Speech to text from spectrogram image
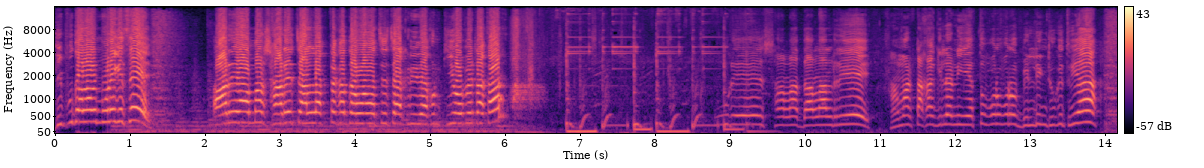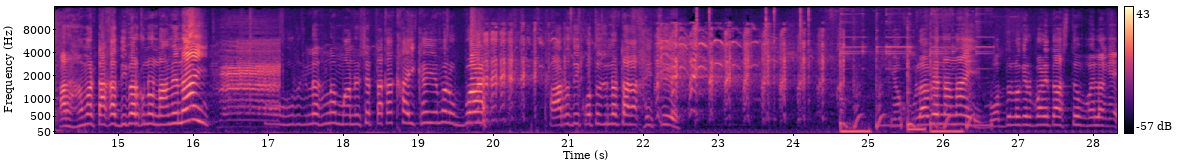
দীপু দালাল মরে গেছে? আরে আমার সাড়ে চার লাখ টাকা দেওয়া আছে চাকরির, এখন কি হবে টাকার? ওরে শালা দালাল রে। আমার টাকা গিলা নিয়ে এত বড় বড় বিল্ডিং ঢুকে থুইয়া আর আমার টাকা দিবার কোনো নামে নাই? ওর গিলা হলো মানুষের টাকা খাই খাই আমার অভ্যাস। আর দি কতজনের টাকা খাইছে? কেউ খুলাবে না নাই? ভদ্রলোকের বাড়িতে আসতেও ভয় লাগে।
